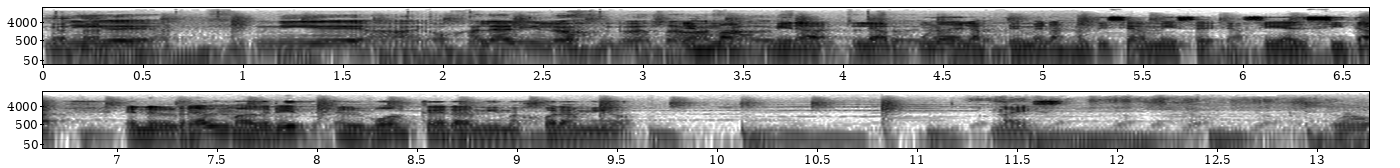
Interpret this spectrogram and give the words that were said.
Ni idea, ni idea. Ojalá alguien lo, lo haya Es bajado, más, mira, muchacho la- de una de las la- primeras noticias me dice así en cita. En el Real Madrid el vodka era mi mejor amigo. Nice. Wow.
